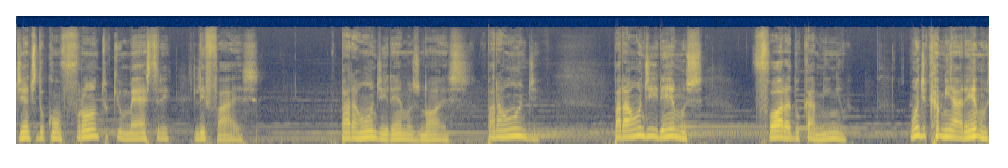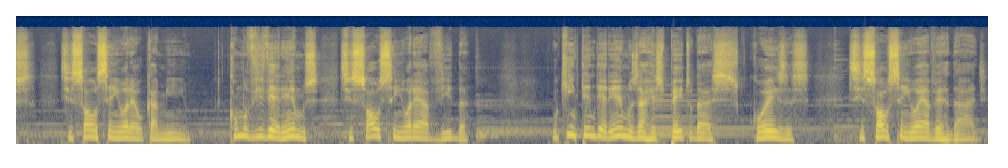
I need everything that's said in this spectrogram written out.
diante do confronto que o Mestre lhe faz. Para onde iremos nós? Para onde? Para onde iremos fora do caminho? Onde caminharemos se só o Senhor é o caminho? Como viveremos se só o Senhor é a vida? O que entenderemos a respeito das coisas se só o Senhor é a verdade?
